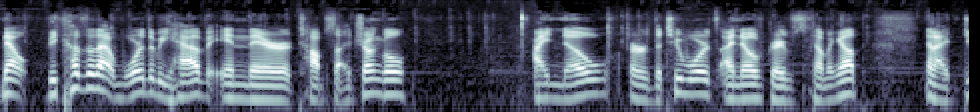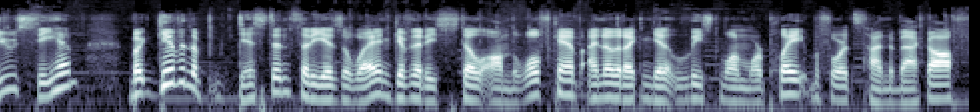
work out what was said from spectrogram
Now, because of that ward that we have in their topside jungle, I know, or the two wards, I know if Graves is coming up, and I do see him. But given the distance that he is away, and given that he's still on the wolf camp, I know that I can get at least one more plate before it's time to back off.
